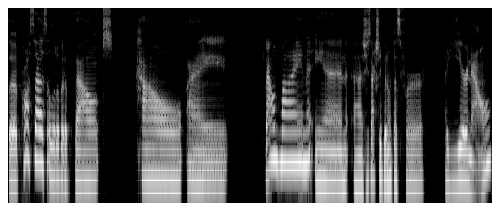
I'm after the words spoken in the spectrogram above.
the process, a little bit about how I found mine. And uh, she's actually been with us for a year now,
